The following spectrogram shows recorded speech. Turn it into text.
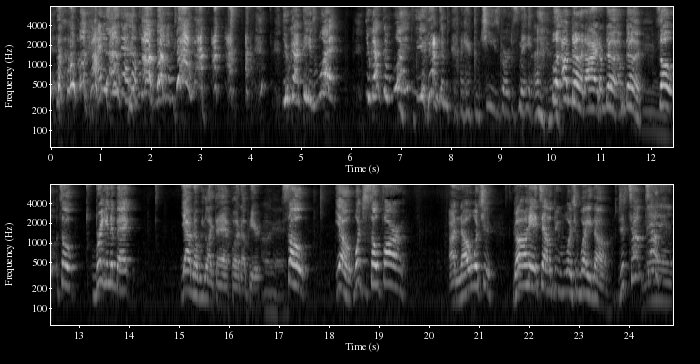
I just need that level up, man. You got these what? You got the what? You got the I got them cheeseburgers, man. Look, I'm done. All right, I'm done. I'm done. So, so bringing it back. Y'all know we like to have fun up here. Okay. So, yo, what you so far? I know what you. Go ahead, telling people what you're waiting on. Just tell, tell, Man.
